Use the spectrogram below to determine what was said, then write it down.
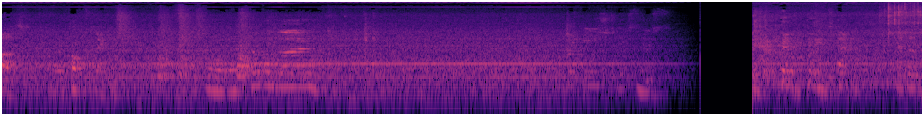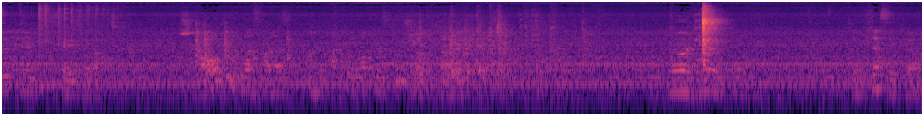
Der Kopfdecken. So, das kann man sagen. Ich hatte so Energiefeld gehabt. Schrauben, was war das? Ein abgebrochenes Kunststoffteil. Ja, ich weiß. Ein Klassiker.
